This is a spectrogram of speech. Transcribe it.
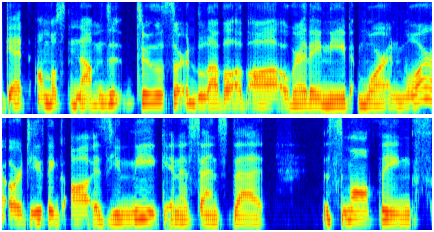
get almost numbed to a certain level of awe where they need more and more? Or do you think awe is unique in a sense that small things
